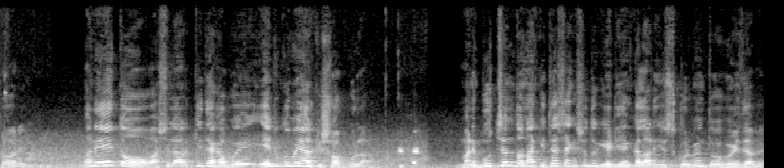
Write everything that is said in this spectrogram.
সরি মানে এই তো আসলে আর কি দেখাবো এরকমই আর কি সবগুলা। মানে বুঝছেন তো নাকি জাস্ট শুধু গ্রেডিয়েন্ট কালার ইউজ করবেন তো হয়ে যাবে।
